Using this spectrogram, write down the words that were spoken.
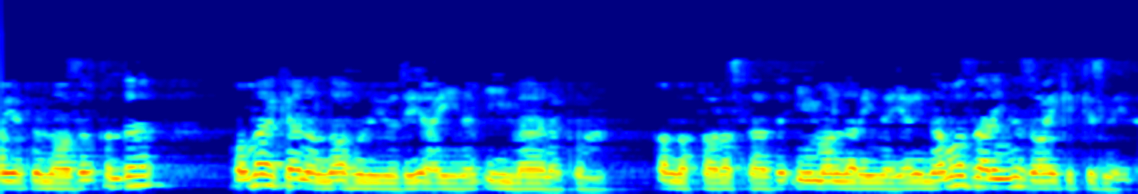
oyatni nozil qildi. Alloh taolo sizlarni iymonlaringni ya'ni namozlaringni zoya ketkazmaydi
